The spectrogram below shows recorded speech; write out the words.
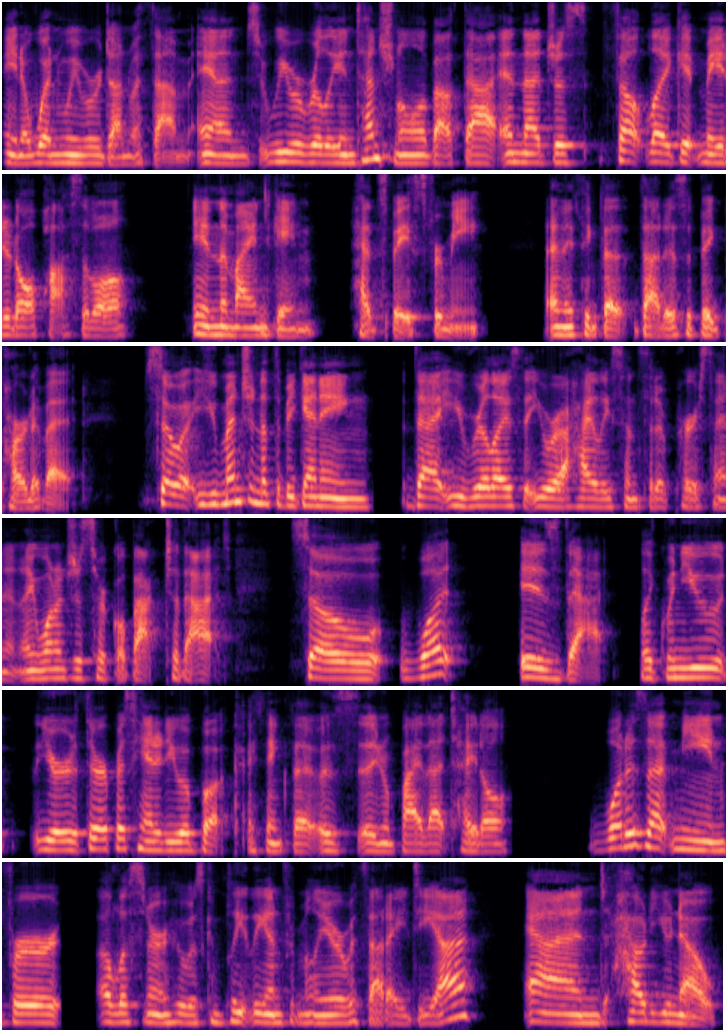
you know, when we were done with them. And we were really intentional about that. And that just felt like it made it all possible in the mind game headspace for me. And I think that that is a big part of it. So you mentioned at the beginning that you realized that you were a highly sensitive person. And I wanted to circle back to that. So what is that? Like when you, your therapist handed you a book, I think that was, you know, by that title. What does that mean for a listener who is completely unfamiliar with that idea? And how do you know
